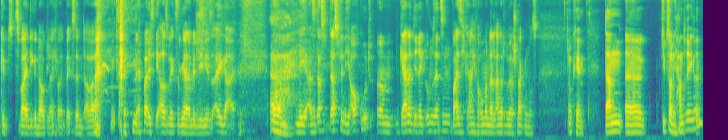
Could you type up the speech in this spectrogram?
Gibt es zwei, die genau gleich weit weg sind, aber weil die Auswechslung ja mit Linie ist egal. Ähm, nee, also das, das finde ich auch gut. Ähm, gerne direkt umsetzen. Weiß ich gar nicht, warum man da lange drüber schnacken muss. Okay. Dann äh, gibt es noch die Handregel.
